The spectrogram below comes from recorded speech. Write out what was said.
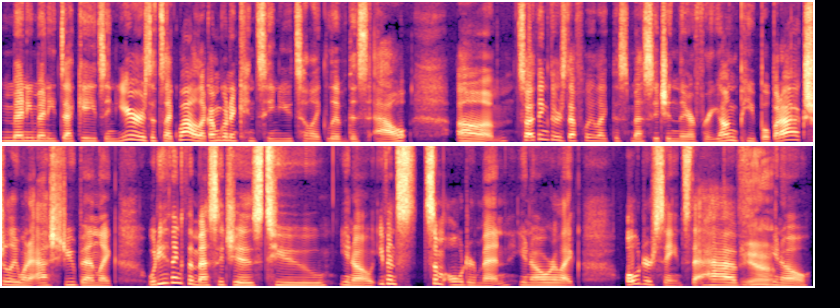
many, many decades and years, it's like, wow, like I'm going to continue to like live this out. Um, so I think there's definitely like this message in there for young people. But I actually want to ask you, Ben, like, what do you think the message is to, you know, even s- some older men, you know, or like older saints that have, Yeah. you know,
